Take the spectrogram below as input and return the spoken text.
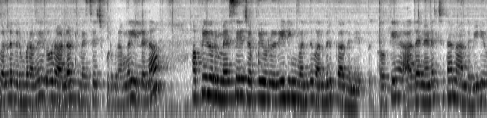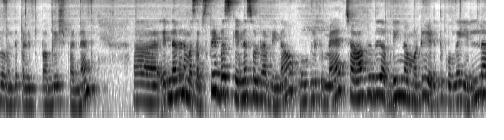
சொல்ல விரும்புகிறாங்க ஏதோ ஒரு அலர்ட் மெசேஜ் கொடுக்குறாங்க இல்லைனா அப்படி ஒரு மெசேஜ் அப்படி ஒரு ரீடிங் வந்து வந்திருக்காது நேற்று ஓகே அதை நினச்சி தான் நான் அந்த வீடியோவை வந்து பப்ளிஷ் பண்ணேன். இருந்தாலும் நம்ம சப்ஸ்கிரைபர்ஸ்க்கு என்ன சொல்கிறேன் அப்படின்னா உங்களுக்கு மேட்ச் ஆகுது அப்படின்னு மட்டும் எடுத்துக்கோங்க. எல்லா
